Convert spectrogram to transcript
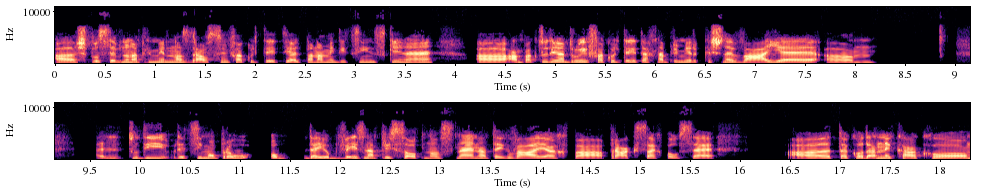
uh, še posebno naprimer na zdravstveni fakulteti ali pa na medicinski, ne. Uh, ampak tudi na drugih fakultetah, naprimer, kakšne vaje, um, tudi recimo, prav, ob, da je obvezna prisotnost ne, na teh vajah, pa praksah, pa vse. Uh, tako da nekako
